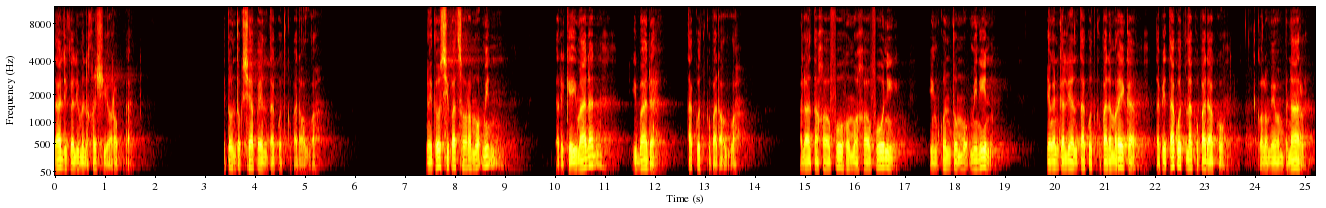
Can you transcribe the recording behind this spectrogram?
Dalika liman khasyiya rabbah. Itu untuk siapa yang takut kepada Allah. Nah itu sifat seorang mukmin dari keimanan, ibadah, takut kepada Allah. Fala takhafuhum wa khafuni in kuntum mu'minin. Jangan kalian takut kepada mereka, tapi takutlah kepadaku. Kalau memang benar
